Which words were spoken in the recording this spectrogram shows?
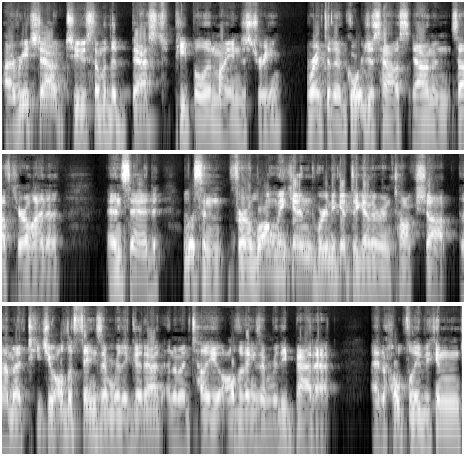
I reached out to some of the best people in my industry, rented a gorgeous house down in South Carolina, and said, Listen, for a long weekend, we're going to get together and talk shop. And I'm going to teach you all the things I'm really good at, and I'm going to tell you all the things I'm really bad at. And hopefully we can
